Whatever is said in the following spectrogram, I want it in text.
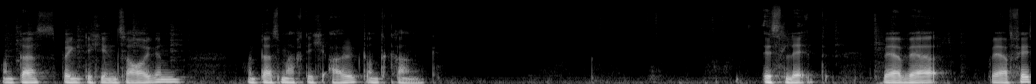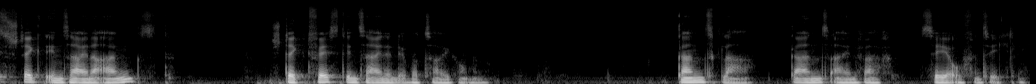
und das bringt dich in Sorgen und das macht dich alt und krank. Es lädt, wer, wer, wer feststeckt in seiner Angst, steckt fest in seinen Überzeugungen. Ganz klar, ganz einfach, sehr offensichtlich.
